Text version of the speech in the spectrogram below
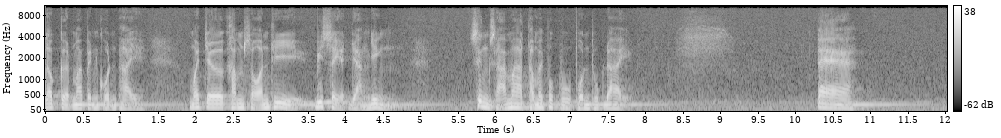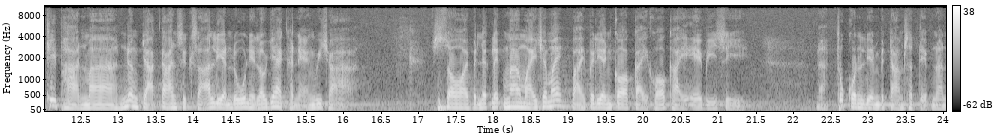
เราเกิดมาเป็นคนไทย มาเจอคำสอนที่วิเศษอย่างยิ่ง ซึ่งสามารถทำให้พวกครูพ้นทุกข์ได้ แต่ที่ผ่านมาเนื่องจากการศึกษาเรียนรู้เนี่ยเราแยกแขนงวิชา ซอยเป็นเล็กๆ มาใหม่ใช่ไหมไปไปเรียนกอไก่ขอไข่ A B C นะทุกคนเรียนไปตามสเต็ปนั้น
